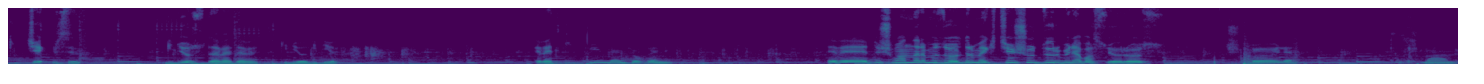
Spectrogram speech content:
Gidecek misin? Gidiyorsun evet evet. Gidiyor gidiyor. Evet gittiğinden çok emin. Evet düşmanlarımızı öldürmek için şu dürbüne basıyoruz. Şöyle. Düşman.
